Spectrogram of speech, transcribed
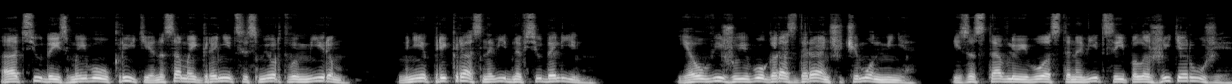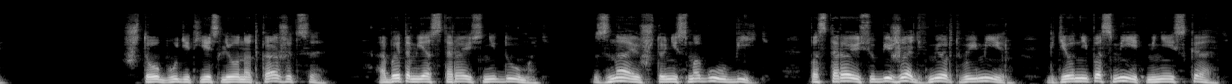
а отсюда из моего укрытия на самой границе с мертвым миром мне прекрасно видно всю долину. Я увижу его гораздо раньше, чем он меня, и заставлю его остановиться и положить оружие. Что будет, если он откажется? Об этом я стараюсь не думать. Знаю, что не смогу убить. Постараюсь убежать в мертвый мир, где он не посмеет меня искать.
